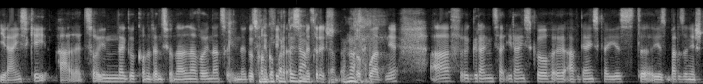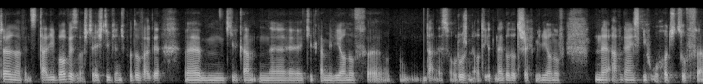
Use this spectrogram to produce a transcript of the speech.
irańskiej, ale co innego konwencjonalna wojna, co innego co konflikt asymetryczny. No tak. Dokładnie. A granica irańsko-afgańska jest, jest bardzo nieszczelna, więc talibowie, zwłaszcza jeśli wziąć pod uwagę kilka, kilka kilka milionów, e, dane są różne, od jednego do trzech milionów e, afgańskich uchodźców e,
